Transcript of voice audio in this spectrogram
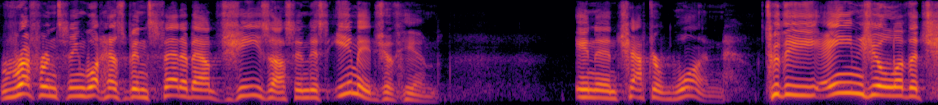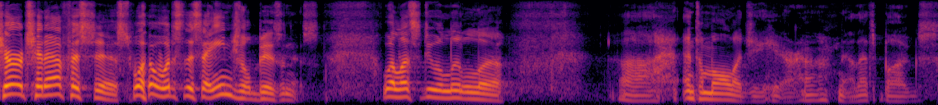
referencing what has been said about Jesus in this image of him in, in chapter 1. To the angel of the church at Ephesus. What's this angel business? Well, let's do a little. Uh, uh, entomology here, huh? That's bugs.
